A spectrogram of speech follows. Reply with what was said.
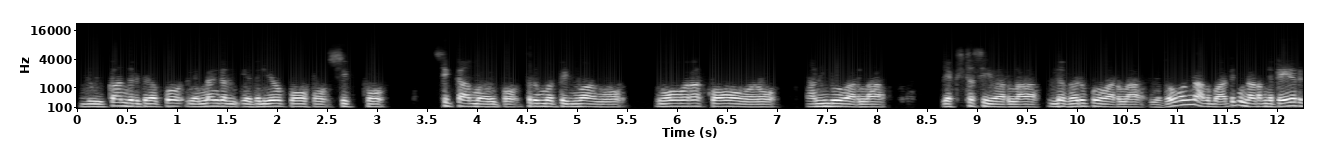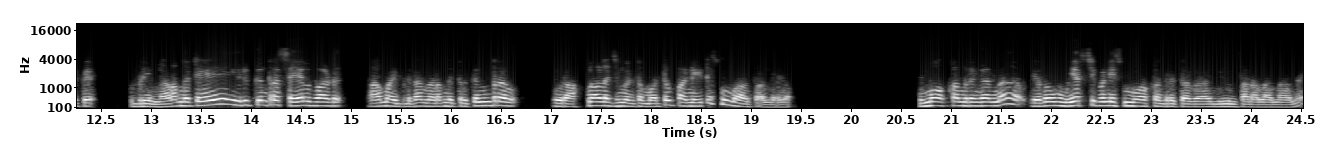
இது உட்கார்ந்துருக்கிறப்போ எண்ணங்கள் எதுலயோ போகும். சிக்கும். சிக்காம இருக்கும். திரும்ப பின்வாங்கும். ஓவரா கோவம் வரும். அன்பு வரலாம். எக்ஸ்டசி வரலாம். இல்ல வெறுப்பு வரலாம். ஏதோ ஒண்ணு அது பாட்டுக்கு நடந்துட்டே இருக்கு. இப்படி நடந்துட்டே இருக்குன்ற செயல்பாடு. ஆமா இப்படிதான் நடந்துட்டு இருக்குன்ற ஒரு அக்னாலஜ்மெண்ட்டை மட்டும் பண்ணிட்டு சும்மா உட்காந்துருங்க சும்மா உட்காந்துருங்கன்னா ஏதோ முயற்சி பண்ணி சும்மா உட்காந்துருக்க மீன் பண்ணலாம் நானு.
